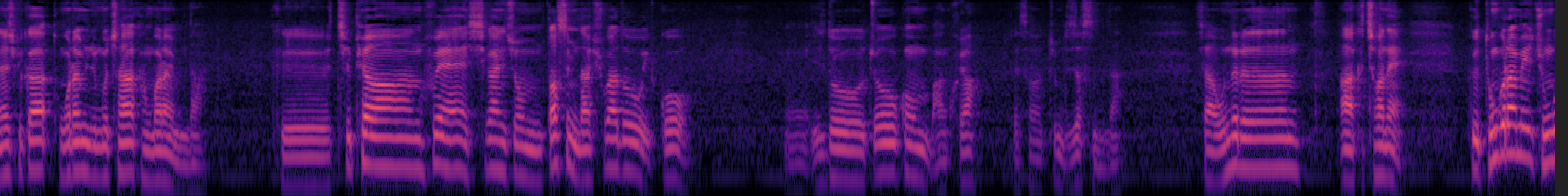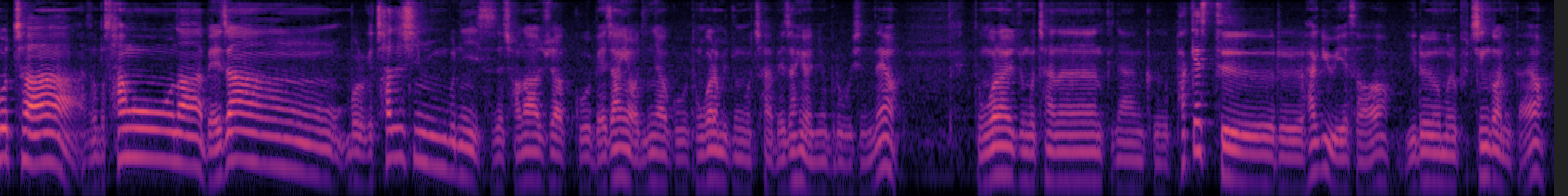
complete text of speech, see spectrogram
안녕하십니까 동그라미 중고차 강바람입니다. 그 7편 후에 시간이 좀 떴습니다. 휴가도 있고 어, 일도 조금 많고요. 그래서 좀 늦었습니다. 자 오늘은 아 그 전에 그 동그라미 중고차 뭐 상호나 매장 뭐 이렇게 찾으신 분이 있으세요. 전화 주셨고 매장이 어디냐고 동그라미 중고차 매장이 어디냐 물어보시는데요. 동그라미 중고차는 그냥 그 팟캐스트를 하기 위해서 이름을 붙인 거니까요.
